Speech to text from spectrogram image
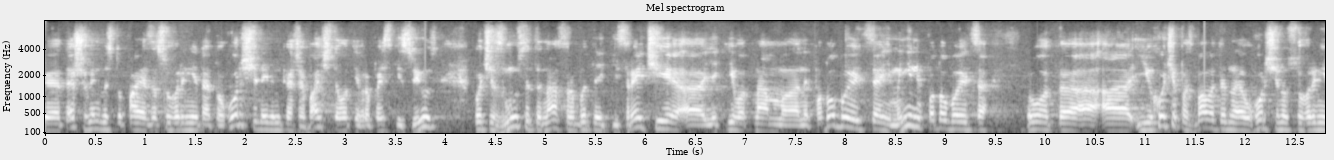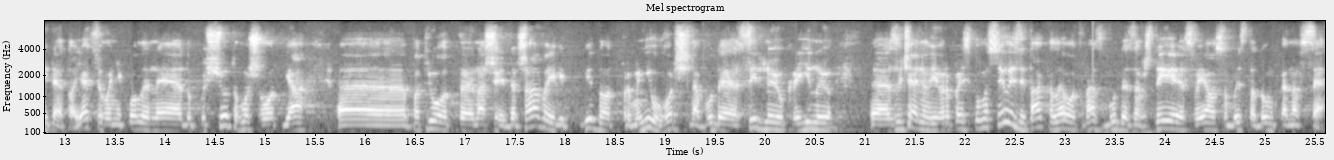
е, те, що він виступає за суверенітет Угорщини. Він каже: бачите, от європейський союз хоче змусити нас робити якісь речі, е, які от нам е, не подобаються, і мені не подобаються. От е, а, і хоче позбавити на Угорщину суверенітету. А я цього ніколи не допущу, тому що от я е, патріот нашої держави. І відповідно, от при мені Угорщина буде сильною країною, е, звичайно, в Європейському Союзі, так але от в нас буде завжди своя особиста думка на все.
